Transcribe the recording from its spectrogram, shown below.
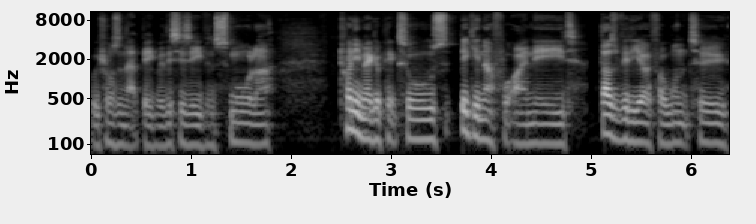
which wasn't that big, but this is even smaller. 20 megapixels, big enough what I need, does video if I want to,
